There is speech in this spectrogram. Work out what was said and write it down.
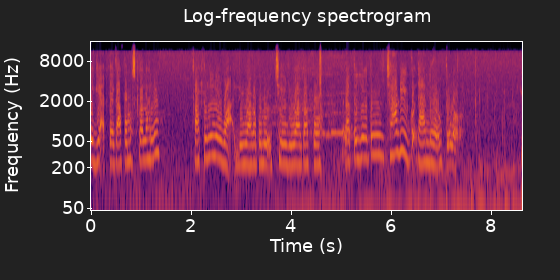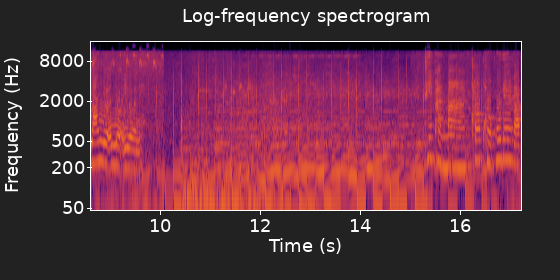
kegiatan gapo masuk sekolah ni satunya dia buat jual gapo lucing jual gapo. Kata dia tu cari kok cara untuk nak lanjut anak dia ni. มา ครอบครัวผู้ได้รับ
